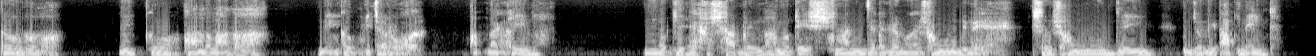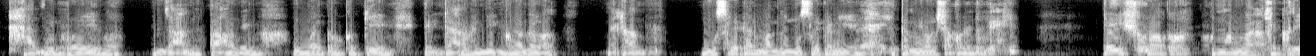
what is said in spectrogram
তো বিজ্ঞ আদালত বিজ্ঞ বিচারক আপনাকে নোটিশ একশো নোটিশ মানে যেটাকে বলে সমন দিবে। সেই সমন অনুযায়ী যদি আপনি হাজির হয়ে যান, তাহলে উভয় পক্ষকে একটা বিজ্ঞ আদালত একটা মুসলেকার মাধ্যমে মুসলেকা নিয়ে একটা মীমাংসা করে দেবে। এই সব মামলার ক্ষেত্রে,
